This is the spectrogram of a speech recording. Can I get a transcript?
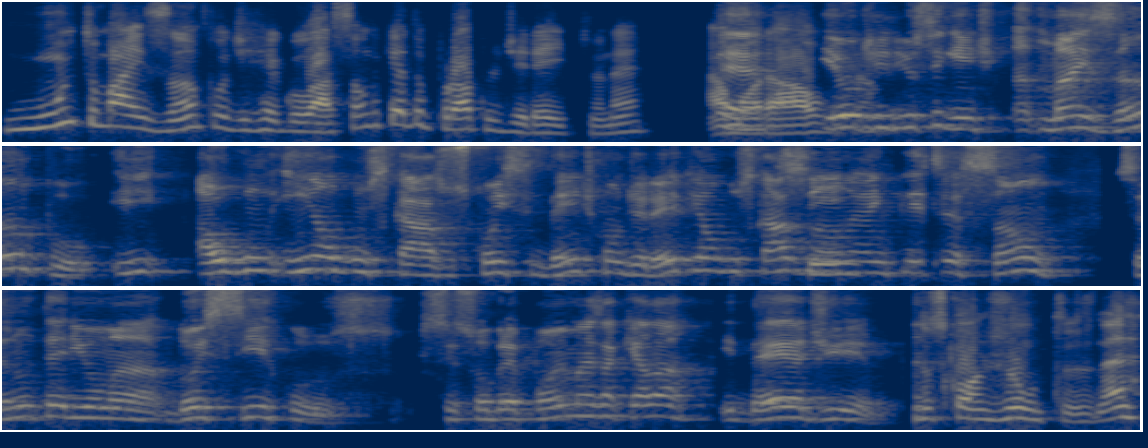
muito mais amplo de regulação do que do próprio direito, né? A é, moral. Eu diria o seguinte, mais amplo e algum, em alguns casos coincidente com o direito, em alguns casos Sim. não, né? A interseção, você não teria uma, dois círculos que se sobrepõem, mas aquela ideia de... Dos conjuntos, né?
